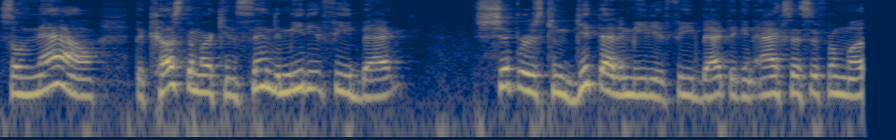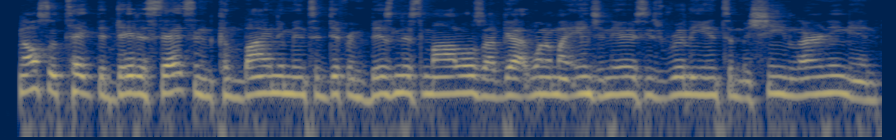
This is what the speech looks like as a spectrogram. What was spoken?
So now the customer can send immediate feedback. Shippers can get that immediate feedback. They can access it from us also take the data sets and combine them into different business models. I've got one of my engineers, he's really into machine learning and,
